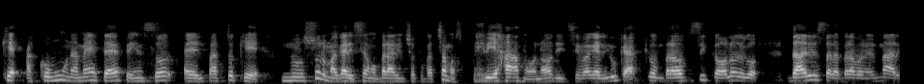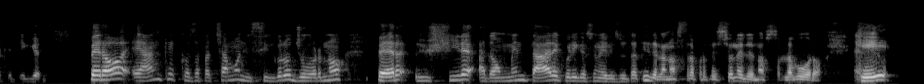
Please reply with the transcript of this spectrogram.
che accomuna me e te, penso, è il fatto che non solo magari siamo bravi in ciò che facciamo, speriamo, no? Dici magari Luca è anche un bravo psicologo, Dario sarà bravo nel marketing, però è anche cosa facciamo ogni singolo giorno per riuscire ad aumentare quelli che sono i risultati della nostra professione e del nostro lavoro, che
